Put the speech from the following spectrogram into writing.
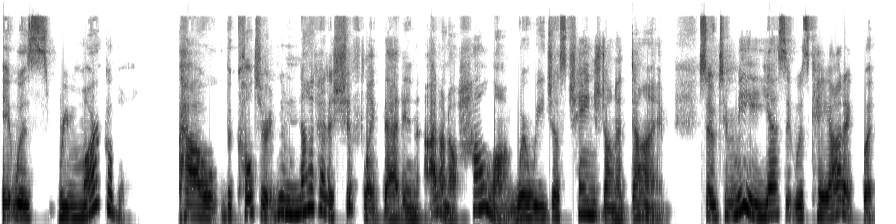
It was remarkable how the culture, we've not had a shift like that in I don't know how long, where we just changed on a dime. So to me, yes, it was chaotic, but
